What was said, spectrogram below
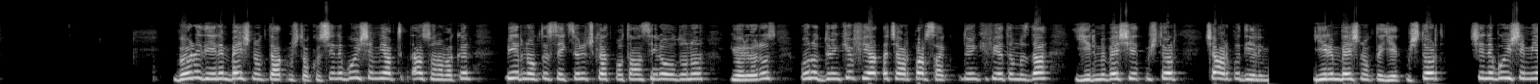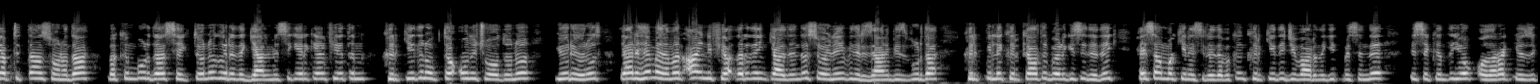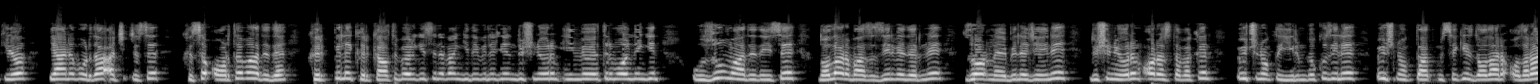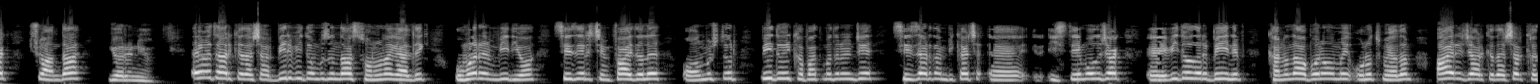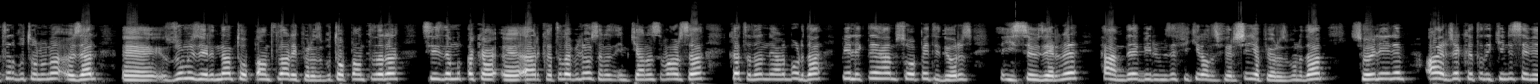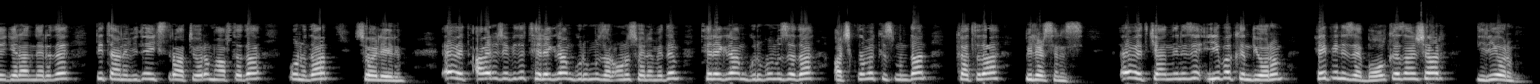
Böyle diyelim 5.69. Şimdi bu işlemi yaptıktan sonra bakın 1.83 kat potansiyeli olduğunu görüyoruz. Bunu dünkü fiyatla çarparsak dünkü fiyatımızda 25.74 çarpı diyelim 25.74. Şimdi bu işlemi yaptıktan sonra da bakın burada sektörüne göre de gelmesi gereken fiyatın 47.13 olduğunu görüyoruz. Yani hemen hemen aynı fiyatlara denk geldiğini de söyleyebiliriz. Yani biz burada 41 ile 46 bölgesi dedik. Hesap makinesiyle de bakın 47 civarında gitmesinde bir sıkıntı yok olarak gözüküyor. Yani burada açıkçası kısa orta vadede 41 ile 46 bölgesine ben gidebileceğini düşünüyorum. İnve Yatırım Holding'in uzun vadede ise dolar bazlı zirvelerini zorlayabileceğini düşünüyorum. Orası da bakın 3.29 ile 3.68 dolar olarak şu anda görünüyor. Evet arkadaşlar bir videomuzun daha sonuna geldik. Umarım video sizler için faydalı olmuştur. Videoyu kapatmadan önce sizlerden birkaç e, isteğim olacak. E, videoları beğenip kanala abone olmayı unutmayalım. Ayrıca arkadaşlar katıl butonuna özel e, Zoom üzerinden toplantılar yapıyoruz. Bu toplantılara siz de mutlaka e, eğer katılabiliyorsanız imkanınız varsa katılın. Yani burada birlikte hem sohbet ediyoruz hisse üzerine hem de birbirimize fikir alışverişi yapıyoruz. Bunu da söyleyelim. Ayrıca katıl ikinci seviyeye gelenlere de bir tane video ekstra atıyorum haftada. Bunu da söyleyelim. Evet ayrıca bir de Telegram grubumuz var onu söylemedim. Telegram grubumuza da açıklama kısmından katılabilirsiniz. Evet kendinize iyi bakın diyorum. Hepinize bol kazançlar diliyorum.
